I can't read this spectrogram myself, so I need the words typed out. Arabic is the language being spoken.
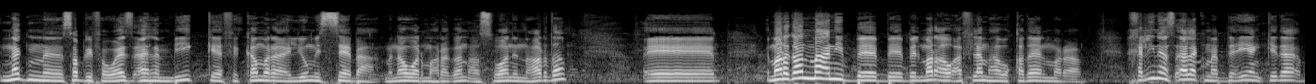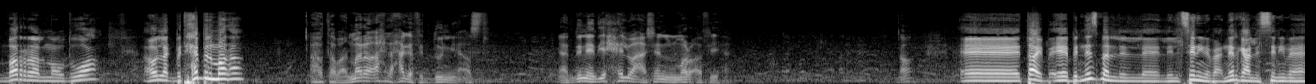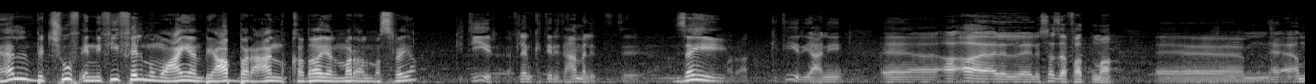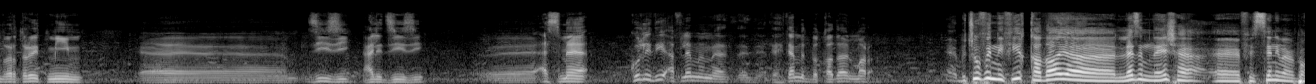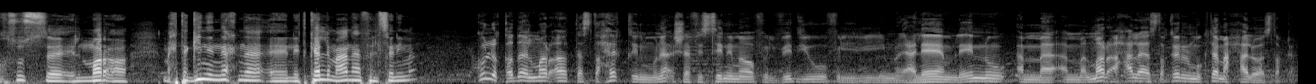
نجم صبري فواز أهلا بيك في الكاميرا اليوم السابع. منور مهرجان أسوان النهارده. آه، مهرجان معني بالمرأة وأفلامها وقضايا المرأة. خليني أسألك مبدئيا كده بره الموضوع. أقول لك بتحب المرأة؟ آه طبعا. المرأة أحلى حاجة في الدنيا أصلا. يعني الدنيا دي حلوة عشان المرأة فيها. آه. آه طيب آه بالنسبة لل- للسينما بقى نرجع للسينما. هل بتشوف إن في فيلم معين بيعبر عن قضايا المرأة المصرية؟ كتير أفلام كتير اتعملت. زي مرأة. كتير يعني آه آه, آه ال- الأستاذة فاطمة آه إمبراطورية ميم آه زيزي عائلة زيزي آه أسماء. كل دي أفلام اهتمت بقضايا المرأة. بتشوف إن في قضايا لازم نعيشها آه، في السينما بخصوص آه، المرأة محتاجين إن إحنا آه، نتكلم عنها في السينما؟ كل قضايا المرأة تستحق المناقشة في السينما وفي الفيديو وفي الإعلام لأنه أما أما المرأة حالها يستقر المجتمع حاله يستقر.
